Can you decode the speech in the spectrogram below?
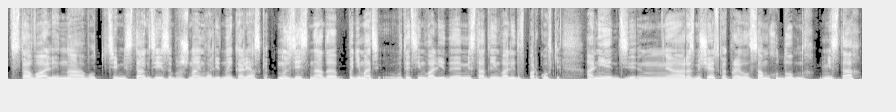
вставали на вот те места, где изображена инвалидная коляска. Но здесь надо понимать, вот эти инвалид, э, места для инвалидов в парковке, они э, размещаются, как правило, в самых удобных местах,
